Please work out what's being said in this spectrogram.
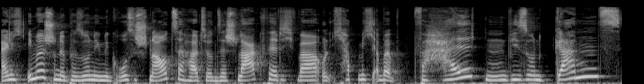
eigentlich immer schon eine Person, die eine große Schnauze hatte und sehr schlagfertig war. Und ich habe mich aber verhalten wie so ein ganz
